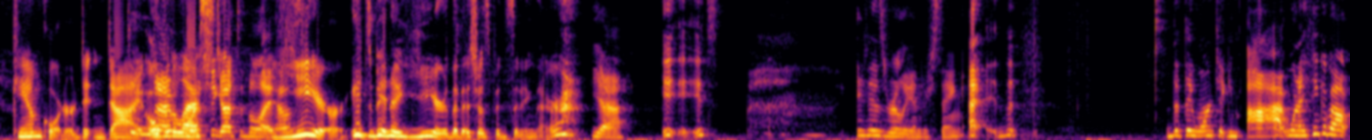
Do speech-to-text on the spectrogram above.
camcorder didn't die over the last she got to the lighthouse. year. It's been a year that it's just been sitting there. Yeah, it, it's it is really interesting. I, that, that they weren't taking. I, when I think about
